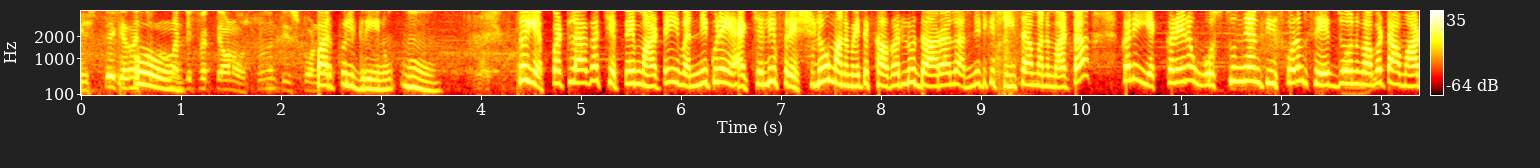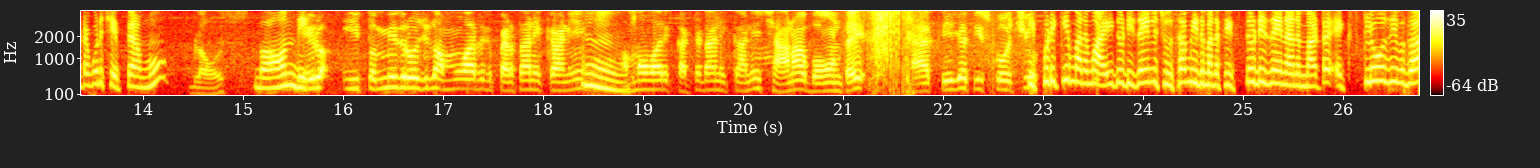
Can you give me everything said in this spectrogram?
మిస్టేక్ ఏదైనా చిన్న డిఫెక్ట్ ఏమైనా వస్తుందని తీసుకోండి. పర్పుల్ గ్రీన్ సో ఎప్పట్లాగా చెప్పే మాట ఇవన్నీ కూడా యాక్చువల్లీ ఫ్రెష్లు మనమైతే కవర్లు దారాలు అన్నిటికీ తీసామన్నమాట. కానీ ఎక్కడైనా వస్తుంది అని తీసుకోవడం సేఫ్ జోన్ కాబట్టి ఆ మాట కూడా చెప్పాము. బ్లౌజ్. బాగుంది. మీరు ఈ తొమ్మిది రోజులు అమ్మవారికి పెడతానికి కానీ అమ్మవారికి కట్టడానికి కానీ చాలా బాగుంటాయి. హ్యాపీగా తీసుకోవచ్చు. ఇప్పటికి మనం ఐదు డిజైన్లు చూసాం. ఇది మన ఫిఫ్త్ డిజైన్ అనమాట ఎక్స్క్లూజివ్గా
